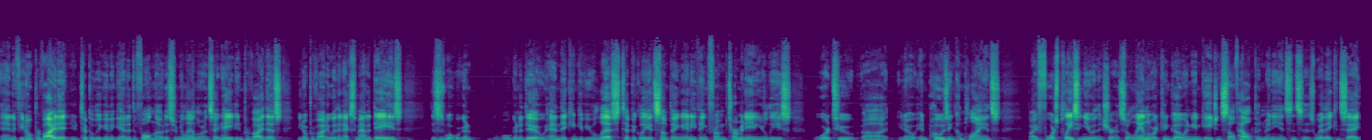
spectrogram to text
and if you don't provide it, you're typically going to get a default notice from your landlord saying, "Hey, you didn't provide this. You don't provide it within X amount of days. This is what we're going to what we're going to do." And they can give you a list. Typically, it's something anything from terminating your lease or to uh, you know imposing compliance by force placing you with insurance. So a landlord can go and engage in self-help in many instances where they can say,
